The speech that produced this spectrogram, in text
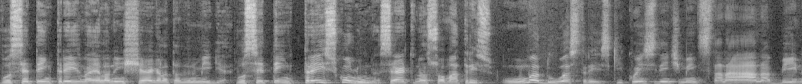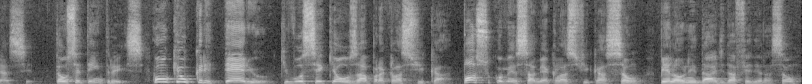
você tem três, ela não enxerga, ela está dando migué. Você tem três colunas, certo? Na sua matriz. Uma, duas, três, que coincidentemente está na A, na B e na C. Então você tem três. Qual que é o critério que você quer usar para classificar? Posso começar minha classificação pela unidade da federação?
